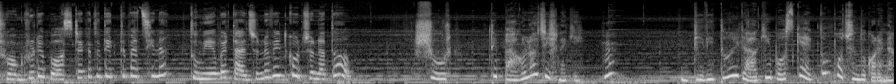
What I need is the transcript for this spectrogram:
ঝগড়ুটে বসটাকে তো দেখতে পাচ্ছি না। তুমি আবার তার জন্য ওয়েট করছ না তো? সুর তুই পাগল হয়েছিস নাকি? হুম? দিদি তো ওই রাগী বসকে একদম পছন্দ করে না।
